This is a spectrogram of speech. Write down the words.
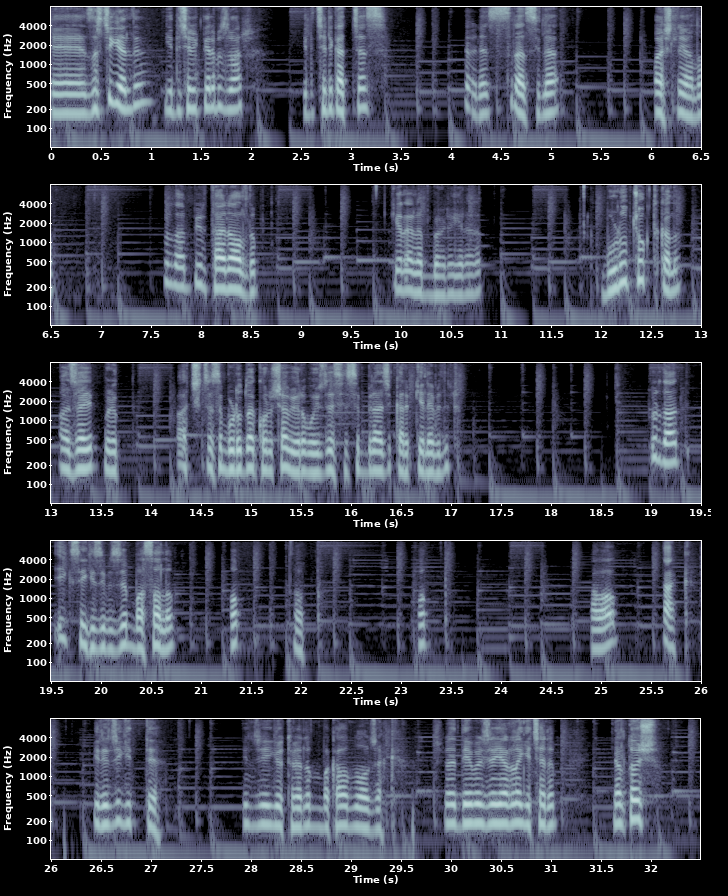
Ee, zırhçı geldi. 7 çeliklerimiz var. 7 çelik atacağız. Şöyle sırasıyla başlayalım. Buradan bir tane aldım. Gelelim böyle gelelim. Burnum çok tıkalı. Acayip böyle açıkçası burnumdan konuşamıyorum. O yüzden sesim birazcık garip gelebilir. Buradan ilk 8'imizi basalım. Hop hop hop. Tamam. Tak. Birinci gitti. İkinciyi götürelim bakalım ne olacak. Şöyle demirci yanına geçelim. Keltoş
